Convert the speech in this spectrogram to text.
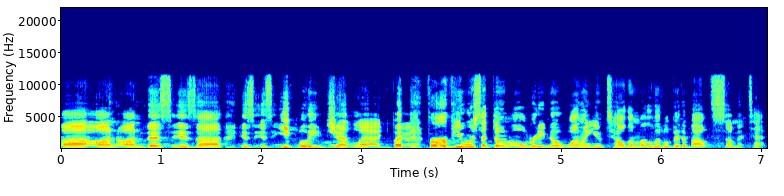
uh, on on this is uh, is is equally jet lagged. But for our viewers that don't already know, why don't you tell them a little bit about Summit Tech?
